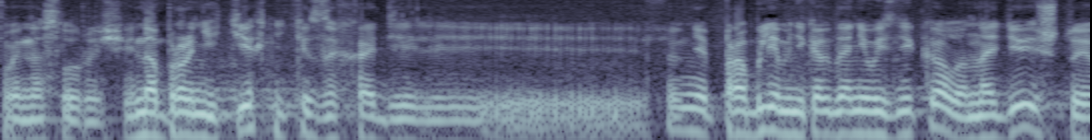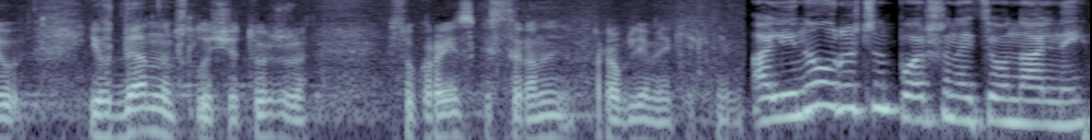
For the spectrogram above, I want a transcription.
военнослужащие, и на бронетехнике заходили. И проблем никогда не возникало. Надеюсь, что и- в данном случае тоже с украинской стороны проблем никаких не. Аліна Оричин, перший національний.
